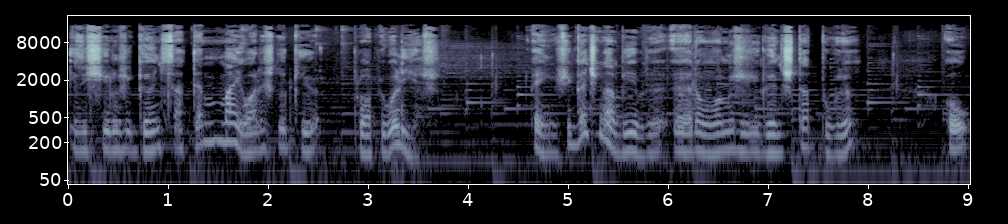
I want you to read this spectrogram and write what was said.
existiram gigantes até maiores do que o próprio Golias? Bem, os gigantes na Bíblia eram homens de grande estatura ou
